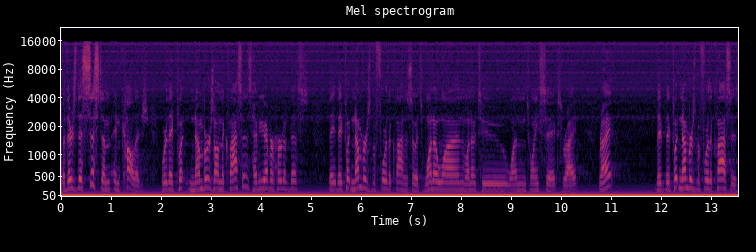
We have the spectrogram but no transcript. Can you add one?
But there's this system in college where they put numbers on the classes. Have you ever heard of this? They, they put numbers before the classes, so it's 101, 102, 126, right? Right? They, they put numbers before the classes,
